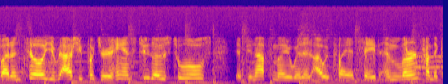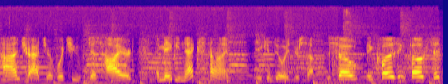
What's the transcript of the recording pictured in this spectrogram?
but until you actually put your hands to those tools, if you're not familiar with it, I would play it safe and learn from the contractor of which you've just hired, and maybe next time you can do it yourself. So, in closing, folks, it's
